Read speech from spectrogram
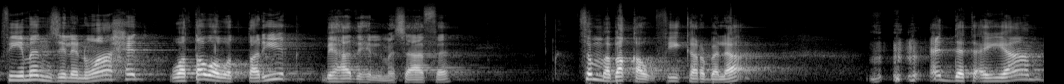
في منزل واحد وطووا الطريق بهذه المسافة. ثم بقوا في كربلاء عدة أيام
